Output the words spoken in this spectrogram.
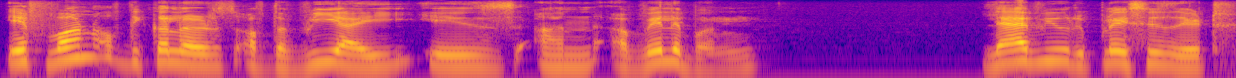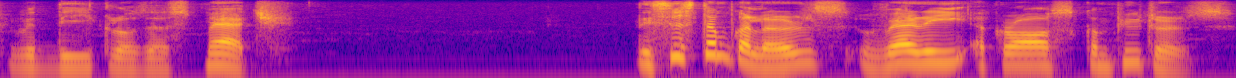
If one of the colors of the VI is unavailable, LabVIEW replaces it with the closest match. The system colors vary across computers,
